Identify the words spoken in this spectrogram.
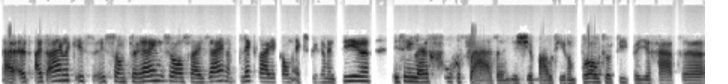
Nou, het, uiteindelijk is, is zo'n terrein zoals wij zijn, een plek waar je kan experimenteren, is heel erg vroege fase. Dus je bouwt hier een prototype, je gaat uh,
